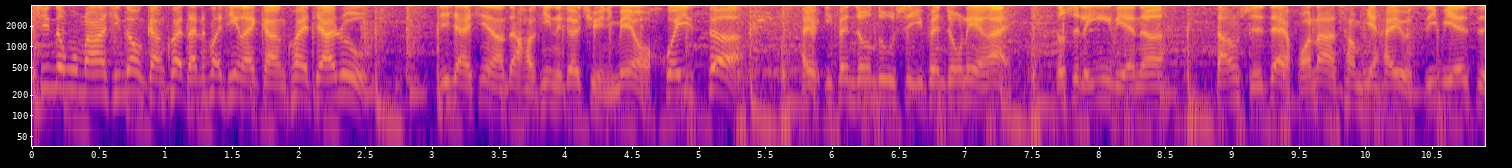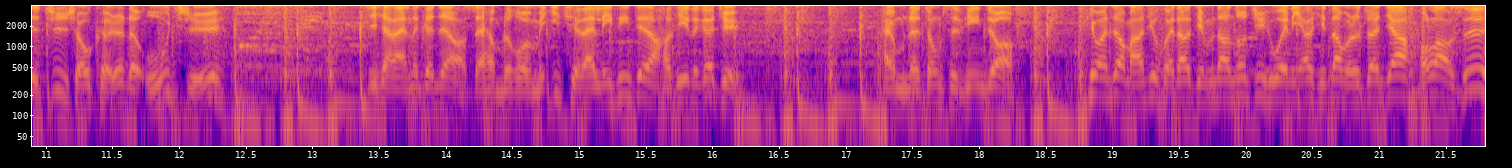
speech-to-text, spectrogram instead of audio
心动不马上行动，赶快打电话进来，赶快加入。接下来欣赏到好听的歌曲里面有灰色，还有一分钟都市，一分钟恋爱，都是林忆莲呢。当时在华纳唱片还有 CBS 炙手可热的舞曲。接下来呢，跟着老师还有我们的伙伴们一起来聆听这首好听的歌曲，还有我们的忠实听众。听完之后马上就回到节目当中，继续为您邀请到我们的专家洪老师。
